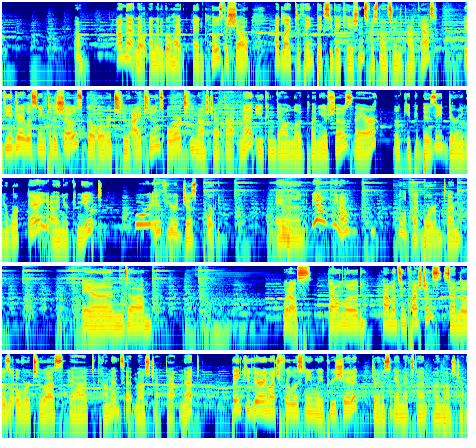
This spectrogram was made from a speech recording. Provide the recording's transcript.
All on that note, I'm going to go ahead and close the show. I'd like to thank Pixie Vacations for sponsoring the podcast. If you enjoy listening to the shows, go over to iTunes or to mousechat.net. You can download plenty of shows there. It'll keep you busy during your workday, on your commute, or if you're just bored. And yeah, you know, fill up that boredom time. And um, what else? Download comments and questions. Send those over to us at comments at mousechat.net. Thank you very much for listening. We appreciate it. Join us again next time on Mouse Chat.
